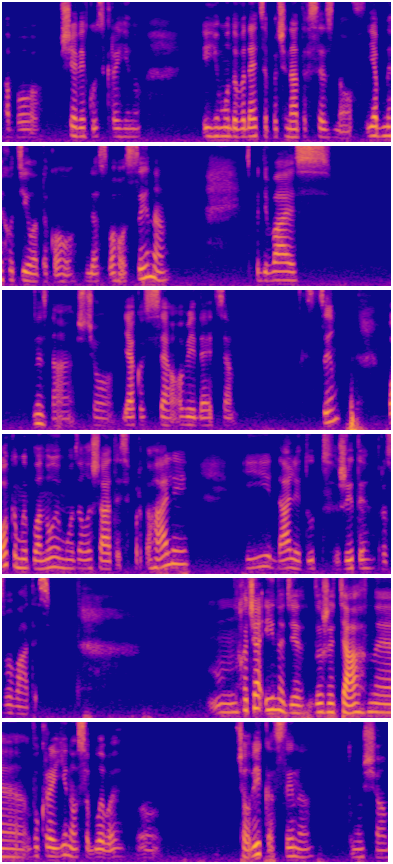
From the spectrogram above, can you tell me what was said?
або ще в якусь країну, і йому доведеться починати все знов. Я б не хотіла такого для свого сина. Сподіваюсь, не знаю, що якось все обійдеться з цим, поки ми плануємо залишатись в Португалії і далі тут жити, розвиватись. Хоча іноді дуже тягне в Україну, особливо е, чоловіка, сина, тому що,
